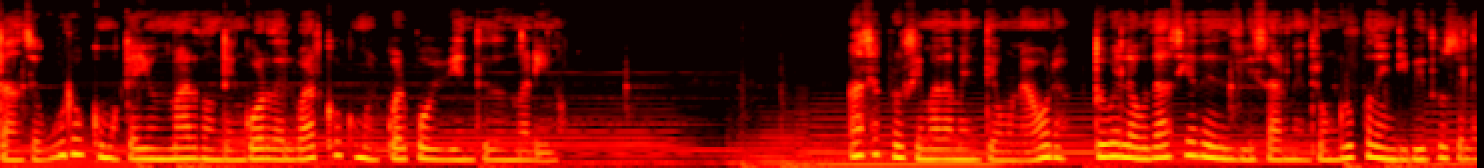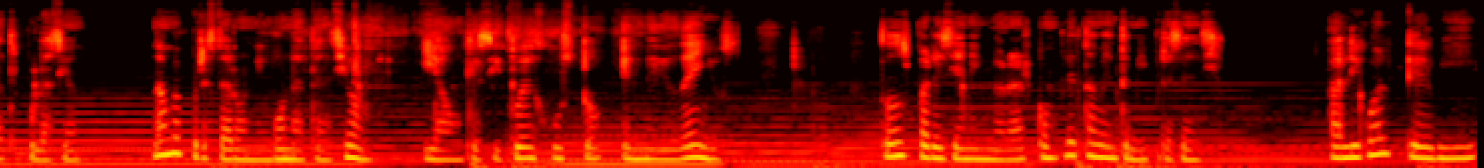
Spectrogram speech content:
tan seguro como que hay un mar donde engorda el barco como el cuerpo viviente de un marino. Hace aproximadamente una hora tuve la audacia de deslizarme entre un grupo de individuos de la tripulación. No me prestaron ninguna atención, y aunque situé justo en medio de ellos, todos parecían ignorar completamente mi presencia. Al igual que vi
